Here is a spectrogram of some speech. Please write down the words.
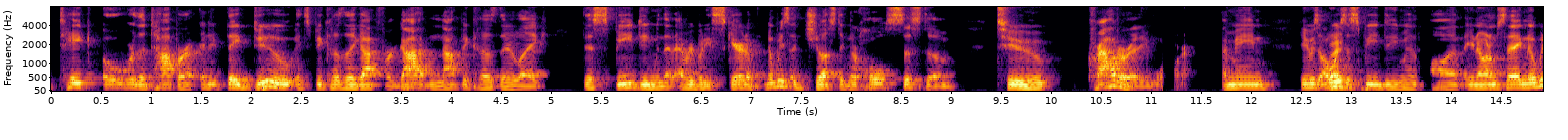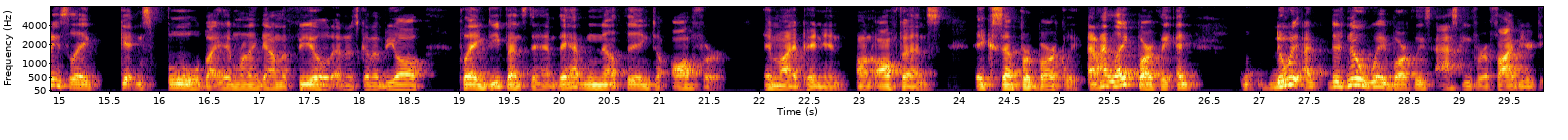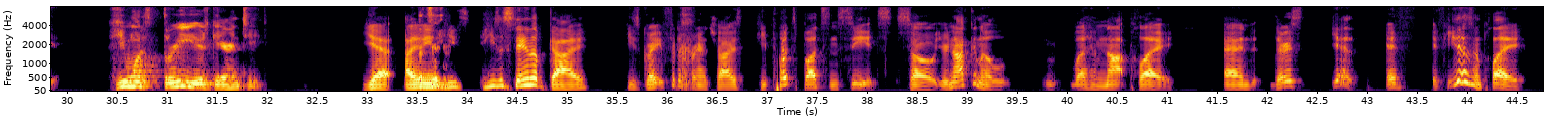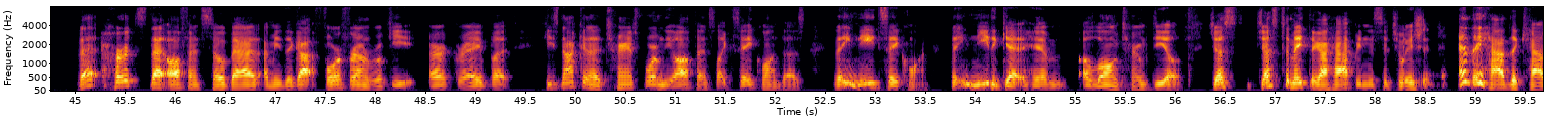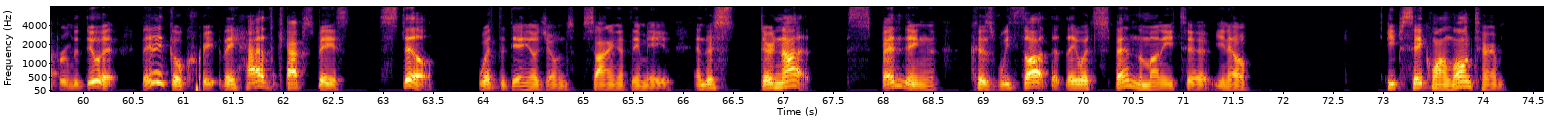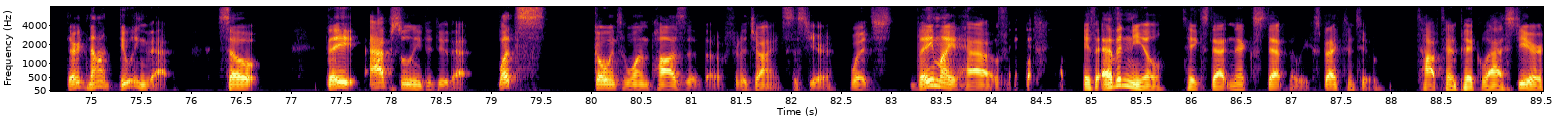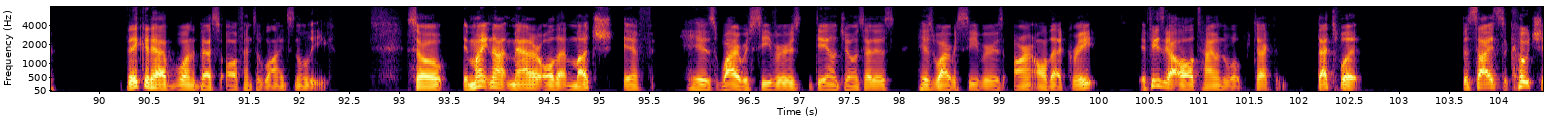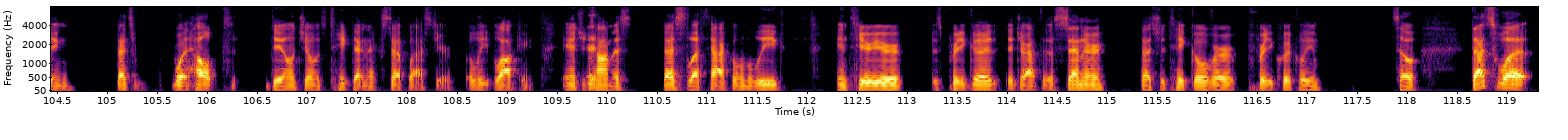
take over the topper. And if they do, it's because they got forgotten, not because they're like this speed demon that everybody's scared of. Nobody's adjusting their whole system to Crowder anymore. I mean, he was always right. a speed demon on, you know what I'm saying? Nobody's like getting fooled by him running down the field and it's going to be all playing defense to him. They have nothing to offer, in my opinion, on offense except for Barkley. And I like Barkley. And nobody, I, there's no way Barkley's asking for a five year deal. He wants three years guaranteed. Yeah, I That's mean, it. he's he's a stand up guy. He's great for the franchise. He puts butts in seats, so you're not going to let him not play. And there's yeah, if if he doesn't play, that hurts that offense so bad. I mean, they got fourth round rookie Eric Gray, but he's not going to transform the offense like Saquon does. They need Saquon. They need to get him a long term deal just just to make the guy happy in this situation. And they have the cap room to do it. They didn't go crazy. They have cap space still with the Daniel Jones signing that they made, and they're they're not spending because we thought that they would spend the money to you know keep Saquon long term they're not doing that. So they absolutely need to do that. Let's go into one positive though for the Giants this year, which they might have if Evan Neal takes that next step that we expect him to, top 10 pick last year, they could have one of the best offensive lines in the league. So it might not matter all that much if his wide receivers, Daniel Jones, that is, his wide receivers aren't all that great. if he's got all the time in the world to protect him, that's what. Besides the coaching, that's what helped Daniel Jones take that next step last year. Elite blocking. Andrew it, Thomas, best left tackle in the league. Interior is pretty good. They drafted a center that should take over pretty quickly. So that's what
